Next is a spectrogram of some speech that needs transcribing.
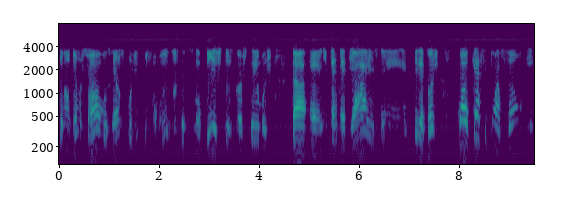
que não temos só os réus políticos famosos, nós temos lobistas, nós temos da, é, intermediários, tem diretores, qualquer situação em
